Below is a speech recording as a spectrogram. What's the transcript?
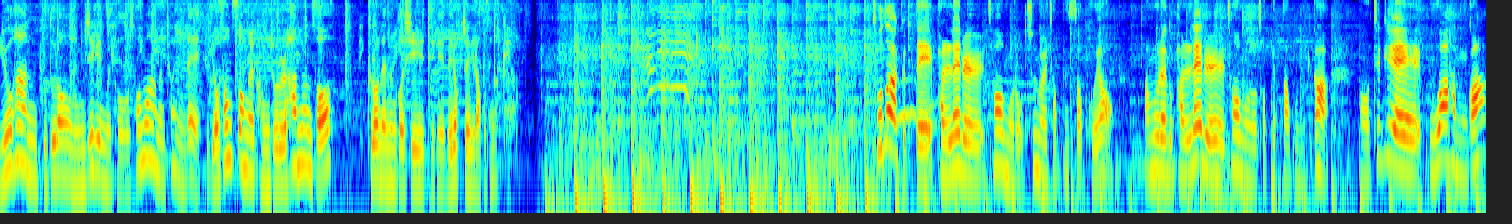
유한 부드러운 움직임을 더 선호하는 편인데 여성성을 강조를 하면서 드러내는 것이 되게 매력적이라고 생각해요. 초등학교 때 발레를 처음으로 춤을 접했었고요. 아무래도 발레를 처음으로 접했다 보니까 어, 특유의 우아함과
